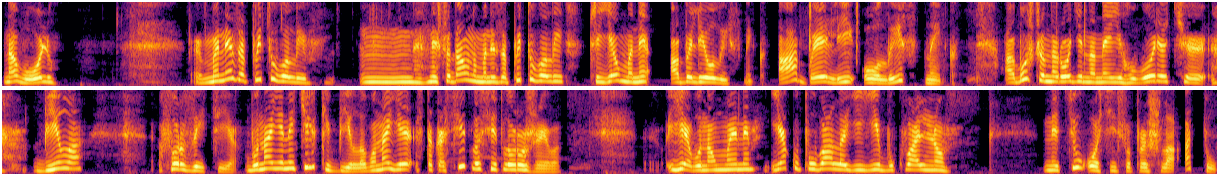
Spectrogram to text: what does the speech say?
на волю. Мене запитували, нещодавно мене запитували, чи є в мене абеліолисник. Абеліолисник. Або що в народі на неї говорять е, біла форзиція. Вона є не тільки біла, вона є така світло-світло-рожева. Є вона в мене. Я купувала її буквально не цю осінь, що пройшла, а ту.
